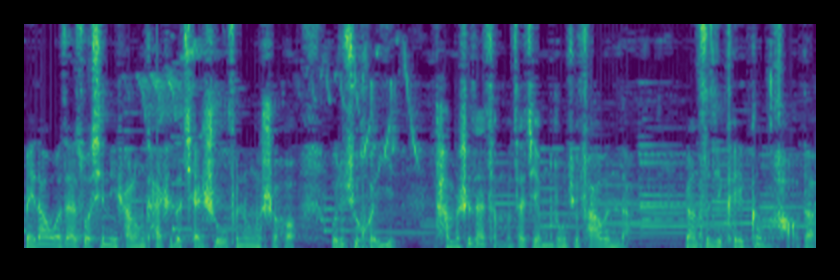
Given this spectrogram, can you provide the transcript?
每当我在做心理沙龙开始的前十五分钟的时候，我就去回忆他们是在怎么在节目中去发问的，让自己可以更好的、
